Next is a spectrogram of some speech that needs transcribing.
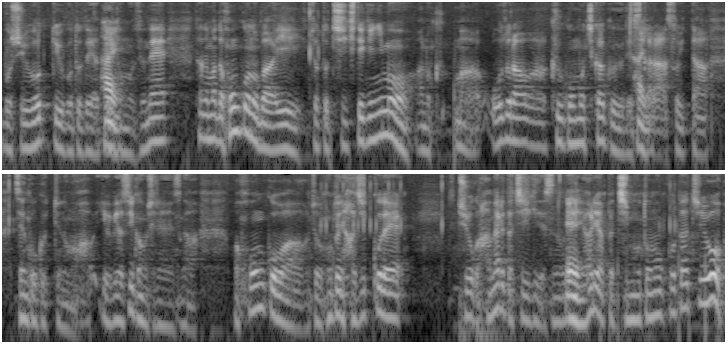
募集をっていうことでやってると思うんですよね。はい、ただまだ香港の場合ちょっと地域的にもあの、まあ、大空は空港も近くですから、はい、そういった全国っていうのも呼びやすいかもしれないですが、まあ、香港はちょっと本当に端っこで中央から離れた地域ですので、ええ、やはりやっぱり地元の子たちを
